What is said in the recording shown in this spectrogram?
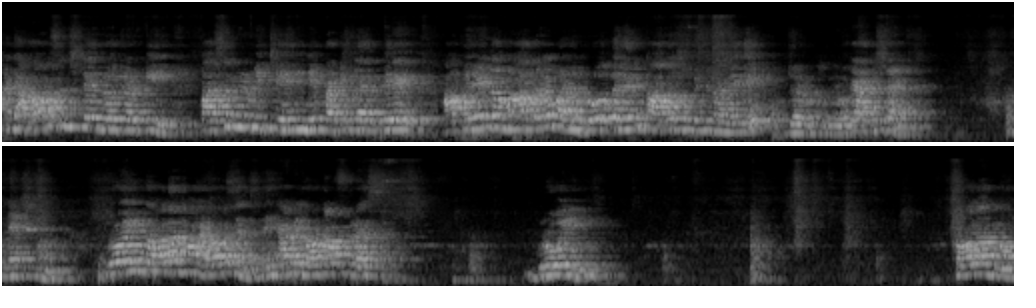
అంటే అడాలసెంట్ స్టేజ్ వచ్చేటికి person will be changing a particular period ఆ పీరియడ్లో మాత్రమే వాళ్ళు గ్రోత్ అనేది బాగా చూపించడం అనేది జరుగుతుంది. Okay understand next one growing taller నా adolescence they have a lot of stress growing taller now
